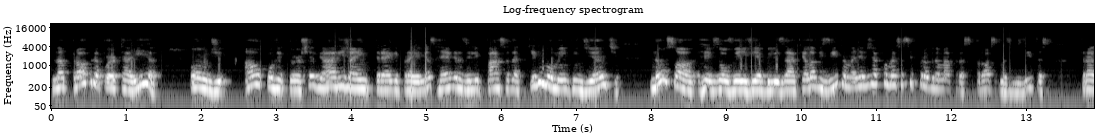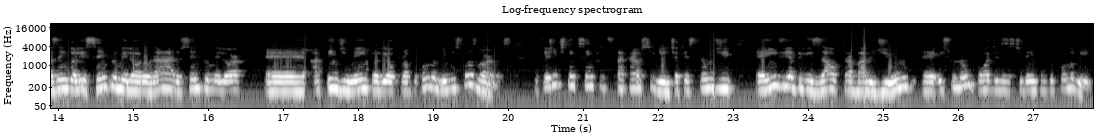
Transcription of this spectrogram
na própria portaria, onde ao corretor chegar e já entregue para ele as regras, ele passa daquele momento em diante não só resolver e viabilizar aquela visita, mas ele já começa a se programar para as próximas visitas, trazendo ali sempre o melhor horário, sempre o melhor é, atendimento ali ao próprio condomínio e suas normas. O que a gente tem que sempre destacar é o seguinte: a questão de é, inviabilizar o trabalho de um, é, isso não pode existir dentro do condomínio.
